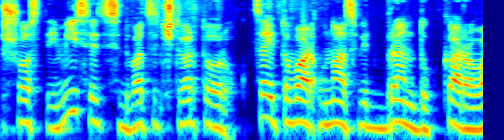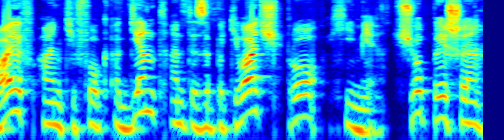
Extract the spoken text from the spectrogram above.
6 місяць 24 року. Цей товар у нас від бренду CarLife Anti-Fog Agent, антизапотівач про хімію. Що пише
